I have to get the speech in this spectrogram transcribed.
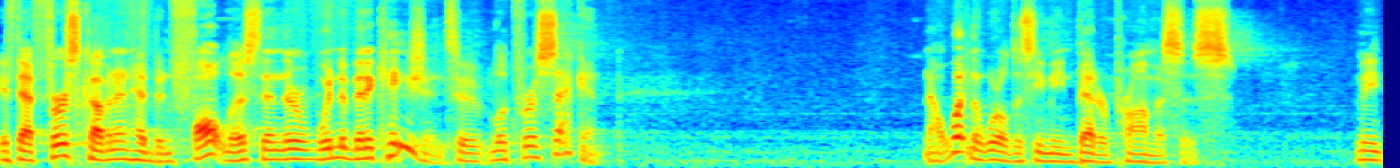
if that first covenant had been faultless, then there wouldn't have been occasion to look for a second. Now, what in the world does he mean, better promises? I mean,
